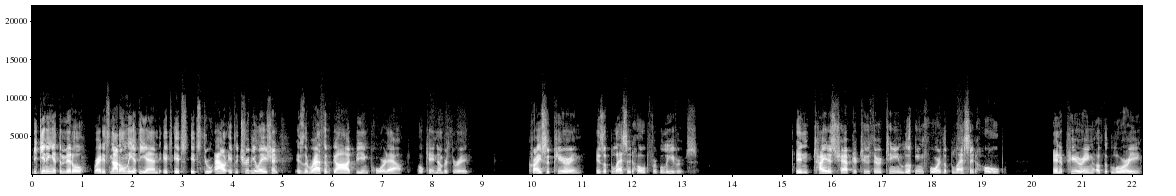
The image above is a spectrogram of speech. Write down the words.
beginning at the middle, right? It's not only at the end, it's, it's, it's throughout. It, the tribulation is the wrath of God being poured out. Okay, number three. Christ appearing is a blessed hope for believers. In Titus chapter 2:13, looking for the blessed hope and appearing of the glory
